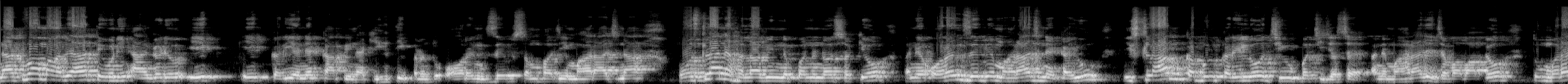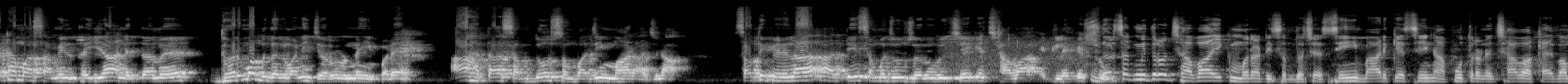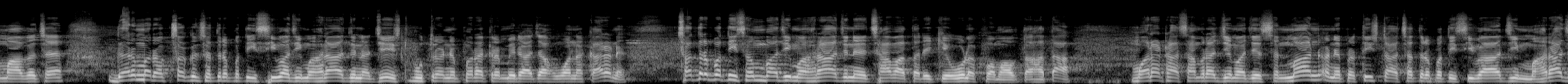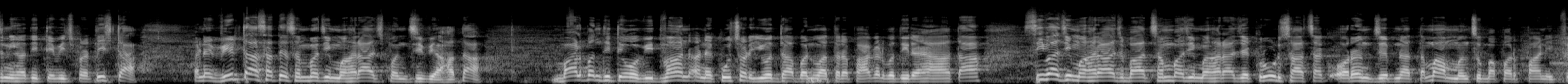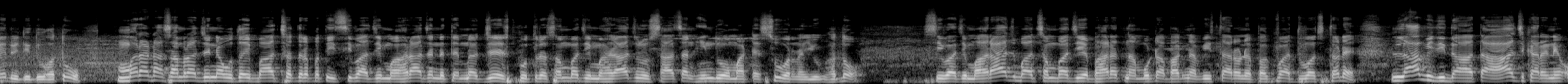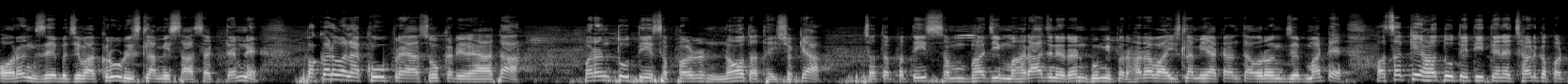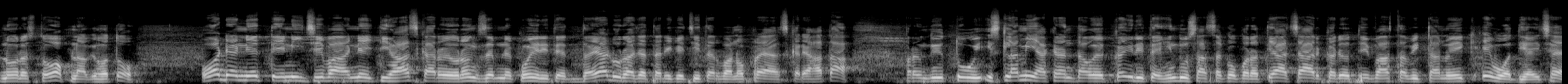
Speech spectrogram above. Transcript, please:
નાખવામાં આવ્યા, તેઓની આંગળીઓ એક એક કરી અને કાપી નાખી હતી. પરંતુ ઔરંગઝેબ સંભાજી મહારાજના હોંસલાને હલાવી પણ ન શક્યો અને ઔરંગઝેબે મહારાજને કહ્યું, ઇસ્લામ કબૂલ કરી લો, જીવ બચી જશે. અને મહારાજે જવાબ આપ્યો, તું મરાઠામાં સામેલ થઈ જા અને તમે ધર્મ બદલવાની જરૂર નહીં પડે. આ હતા શબ્દો સંભાજી મહારાજના. સૌથી પહેલા તે સમજવું જરૂરી છે કે છાવા એટલે કે શું? દર્શક મિત્રો, છાવા એક મરાઠી શબ્દ છે. સિંહ બાળ કે સિંહના પુત્રને છાવા કહેવામાં આવે છે. ધર્મ રક્ષક છત્રપતિ શિવાજી મહારાજના જ્યેષ્ઠ પુત્ર અને પરાક્રમી રાજા હોવાના કારણે છત્રપતિ સંભાજી મહારાજને છાવા તરીકે ઓળખવામાં આવતા હતા. મરાઠા સામ્રાજ્યમાં જે સન્માન અને પ્રતિષ્ઠા છત્રપતિ શિવાજી મહારાજની હતી તેવી જ પ્રતિષ્ઠા અને વીરતા સાથે સંભાજી મહારાજ પણ જીવ્યા હતા. બાળપણથી તેઓ વિદ્વાન અને કુશળ યોદ્ધા બનવા તરફ આગળ વધી રહ્યા હતા. શિવાજી મહારાજ બાદ સંભાજી મહારાજે ક્રૂર શાસક ઔરંગઝેબના તમામ મનસૂબા પર પાણી ફેરવી દીધું હતું. મરાઠા સામ્રાજ્યના ઉદય બાદ છત્રપતિ શિવાજી મહારાજ અને તેમના જ્યેષ્ઠ પુત્ર સંભાજી મહારાજનું શાસન હિન્દુઓ માટે સુવર્ણયુગ હતો. શિવાજી મહારાજ બાદ સંભાજીએ ભારતના મોટાભાગના વિસ્તારોને ભગવા ધ્વજ સ્થળે લાવી દીધા હતા. આ જ કારણે ઔરંગઝેબ જેવા ક્રૂર ઇસ્લામી શાસક તેમને પકડવાના ખૂબ પ્રયાસો કરી રહ્યા હતા. પરંતુ તે સફળ નહોતા થઈ શક્યા. છત્રપતિ સંભાજી મહારાજને રણભૂમિ પર હરાવવા ઇસ્લામી આક્રાંતા ઔરંગઝેબ માટે અશક્ય હતું, તેથી તેને છળકપટનો રસ્તો અપનાવ્યો હતો. ઓડ અને તેની જેવા અન્ય ઇતિહાસકારોએ ઔરંગઝેબને કોઈ રીતે દયાળુ રાજા તરીકે ચિતરવાનો પ્રયાસ કર્યા હતા. પરંતુ ઇસ્લામી આક્રાંતાઓએ કઈ રીતે હિન્દુ શાસકો પર અત્યાચાર કર્યો તે વાસ્તવિકતાનો એક એવો અધ્યાય છે,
